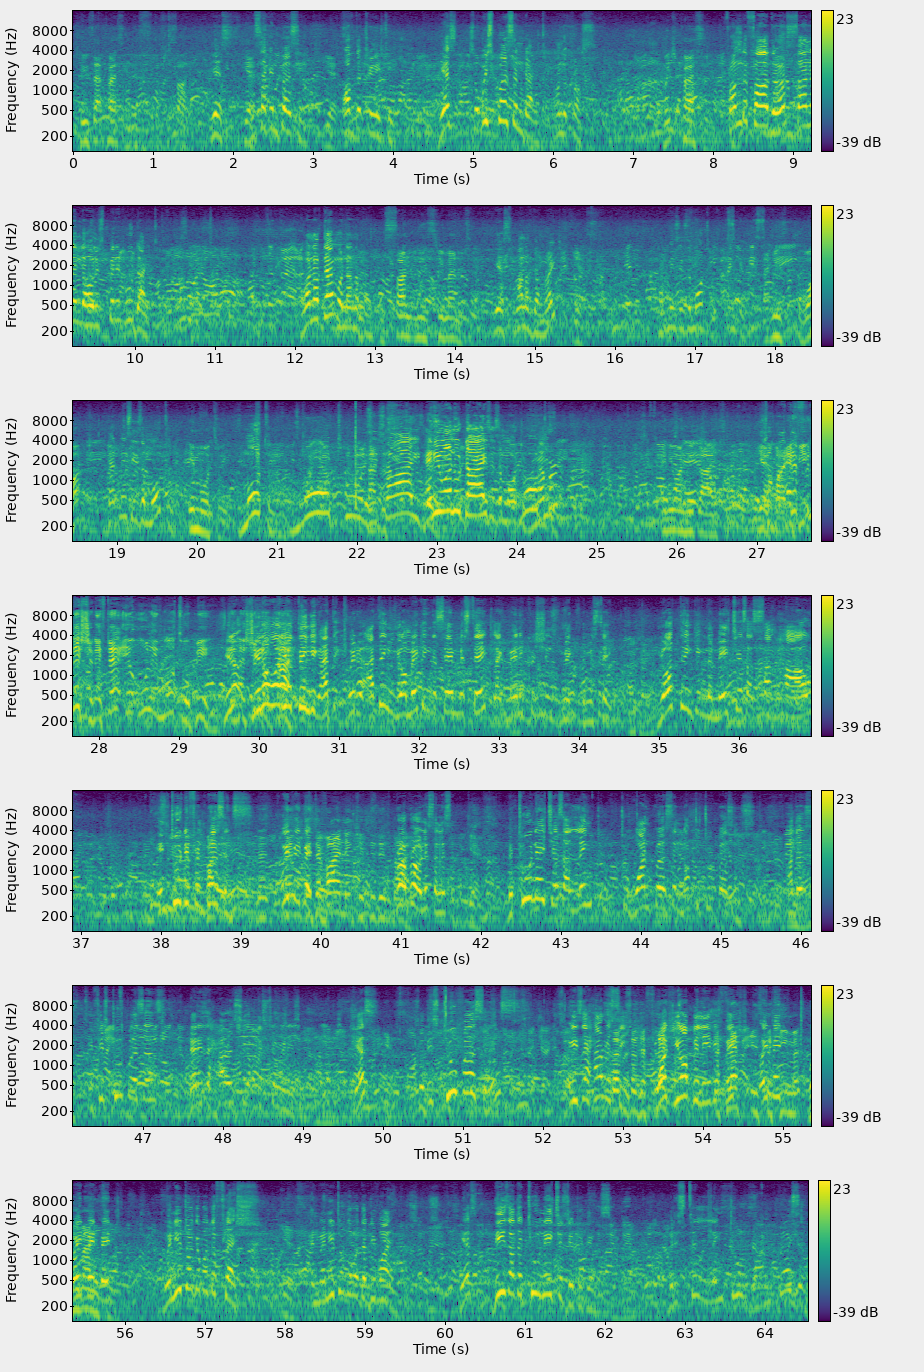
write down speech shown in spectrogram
Who's that person? It's the Son. Yes, Yes. the second person Yes. of the Trinity. Yes? So which person died on the cross? Which person? From the Father, Son, and the Holy Spirit, who died? One of them or none of them? The Son in his humanity. Yes, one of them, right? Yes. That means he's immortal. Thank you. That he's what? That means he's immortal. Immortal. Mortal. Mortal. He died. Anyone who dies is immortal, remember? anyone who dies. Yeah, So by if you- definition, if they're all immortal beings, You know, you know what die. you're thinking. I think. Wait, I think you're making the same mistake like many Christians make the mistake. You're thinking the natures are somehow in two different persons. Wait, wait, the wait. divine nature didn't Bro, bro, listen, listen. Yes. The two natures are linked to one person, not to two persons. Others, if it's two persons, there is a heresy of Nestorianism. Yes? So these two persons is a heresy. So- so the what flesh- you're believing, the wait, is wait, the wait, human- wait, wait, wait. Humanity. When you talk about the flesh, Yes. and when you talk about the divine, yes, these are the two natures you're talking about. But it's still linked to one person.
